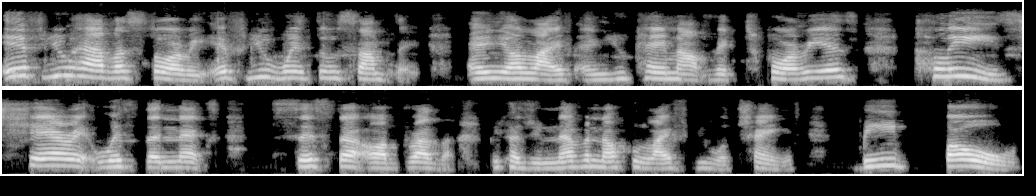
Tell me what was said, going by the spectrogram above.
If you have a story, if you went through something in your life and you came out victorious, please share it with the next sister or brother because you never know who life you will change. Be bold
